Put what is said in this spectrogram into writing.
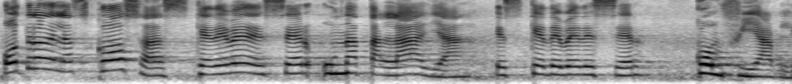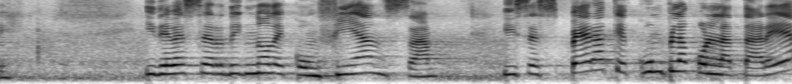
otra de las cosas que debe de ser una atalaya es que debe de ser confiable y debe ser digno de confianza y se espera que cumpla con la tarea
